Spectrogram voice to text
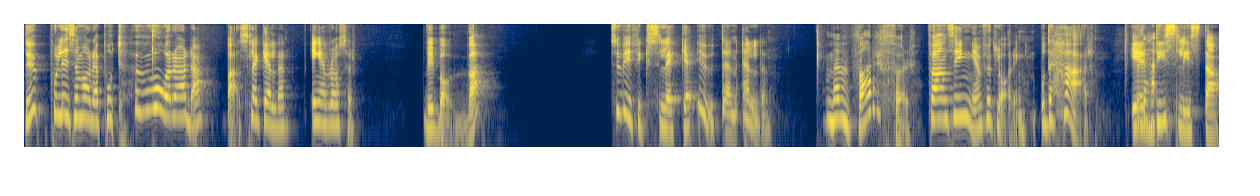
Du, polisen var där på två röda. Bara släck elden, inga brasor. Vi bara, va? Så vi fick släcka ut den elden. Men varför? Fanns ingen förklaring. Och det här är det här... disslista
